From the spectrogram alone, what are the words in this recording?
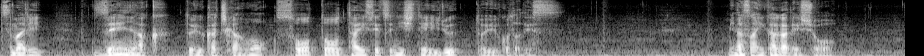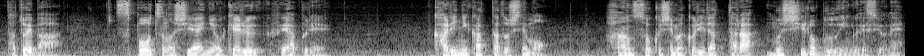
つまり善悪という価値観を相当大切にしているということです。皆さんいかがでしょう？例えばスポーツの試合におけるフェアプレー仮に勝ったとしても反則しまくりだったらむしろブーイングですよね。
